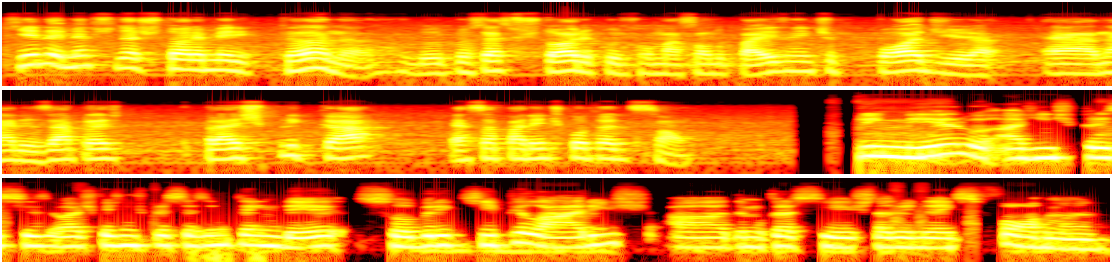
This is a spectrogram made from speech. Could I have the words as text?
que elementos da história americana, do processo histórico de formação do país, a gente pode é, analisar para explicar essa aparente contradição? Primeiro, a gente precisa, eu acho que a gente precisa entender sobre que pilares a democracia estadunidense forma.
